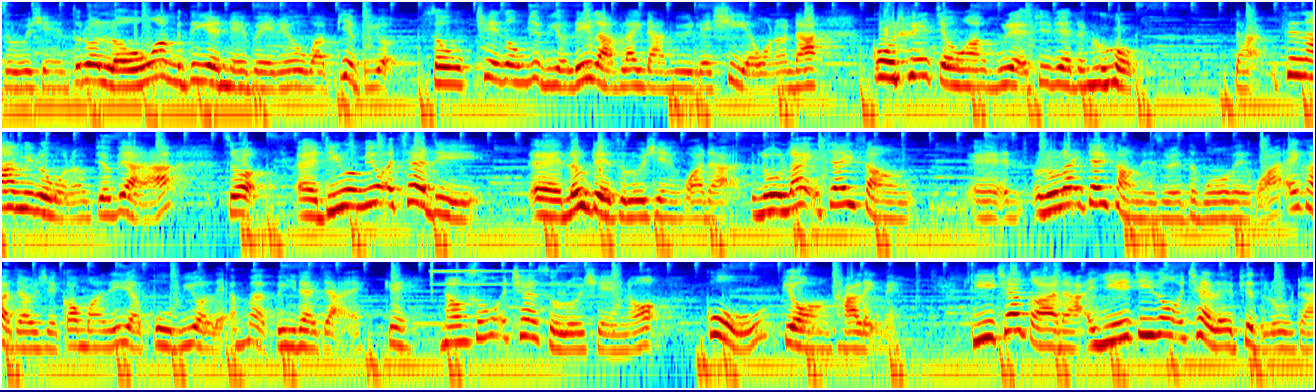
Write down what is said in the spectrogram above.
ဆိုလို့ရှိရင်သူတို့လုံးဝမသိတဲ့ level တွေကိုပါပြစ်ပြီးတော့စုံခြေစုံပြစ်ပြီးတော့လေ့လာပလိုက်တာမျိုးတွေလည်းရှိရပါတော့ဒါကိုထွေးကြုံရမှုတဲ့အဖြစ်အပျက်တကူကိုဒါစဉ်းစားမိလို့ပေါ့နော်ပြောပြတာဆိုတော့အဲဒီလိုမျိုးအချက်တွေအဲလုပ်တယ်ဆိုလို့ရှိရင်ကွာဒါလိုလိုက်အကြိုက်ဆောင် အဲလိုလိုက်ကြိုက်ဆောင်နေဆိုတဲ့သဘောပဲကွာအဲ့ခါကျလို့ရှိရင်ကောင်မလေးတွေကပို့ပြီးတော့လည်းအမှတ်ပေးတတ်ကြတယ်ကဲနောက်ဆုံးအချက်ဆိုလို့ရှိရင်တော့ကိုယ့်ကိုပျော်အောင်ထားလိုက်မယ်ဒီအချက်ကဒါအရေးကြီးဆုံးအချက်လည်းဖြစ်တယ်လို့ဒါ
